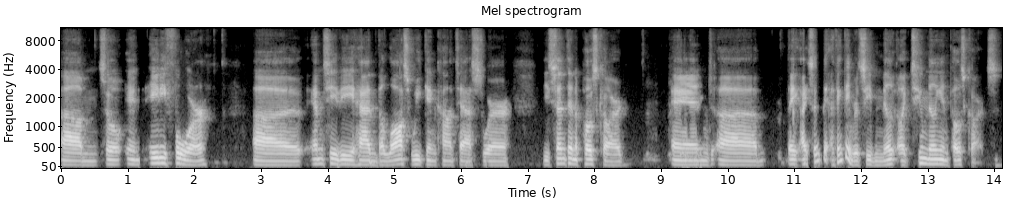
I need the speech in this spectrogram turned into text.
Um, so in '84, uh, MTV had the Lost Weekend contest where you sent in a postcard, and uh, they I think they, I think they received mil- like two million postcards,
